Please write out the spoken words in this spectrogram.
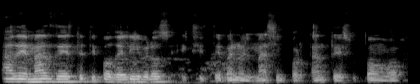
Además de este tipo de libros, existe, bueno, el más importante, supongo,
